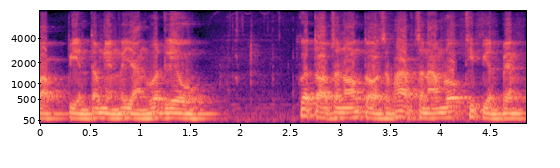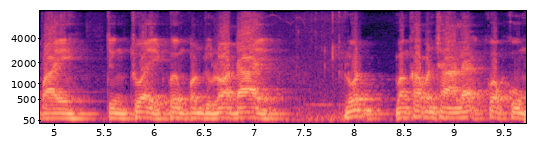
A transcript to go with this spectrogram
ปรับเปลี่ยนตำแหน่งได้อย่างรวดเร็ว เพื่อตอบสนองต่อสภาพสนามรบที่เปลี่ยนแปลงไป จึงช่วยเพิ่มความอยู่รอดได้ลดบังคับบัญชาและควบคุม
